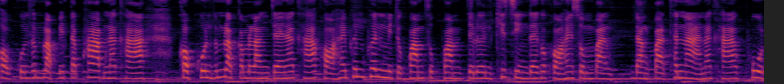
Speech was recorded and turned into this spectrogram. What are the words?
ขอบคุณสำหรับมิตรภาพนะคะ ขอบคุณสำหรับกำลังใจนะคะ ขอให้เพื่อนๆมีแต่ความสุขความเจริญคิดสิ่งใดก็ขอให้สมบัติดังปรารถนานะคะ พูด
